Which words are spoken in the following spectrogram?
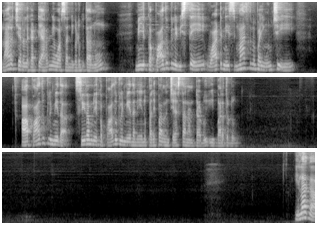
నారచీరలు కట్టి అరణ్యవాసాన్ని గడుపుతాను. మీ యొక్క పాదుకులు ఇస్తే వాటిని సింహాసనంపై ఉంచి ఆ పాదుకుల మీద శ్రీరాముని యొక్క పాదుకుల మీద నేను పరిపాలన చేస్తానంటాడు ఈ భరతుడు. ఇలాగా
